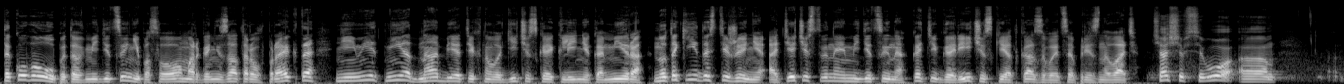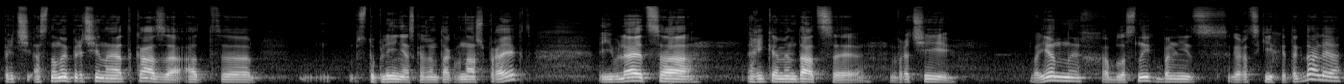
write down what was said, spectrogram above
Такого опыта в медицине, по словам организаторов проекта, не имеет ни одна биотехнологическая клиника мира. Но такие достижения отечественная медицина категорически отказывается признавать. Чаще всего э, основной причиной отказа от э, вступления, скажем так, в наш проект является рекомендация врачей военных, областных больниц, городских и так далее,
